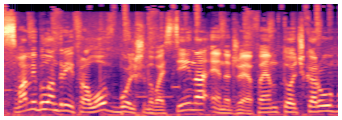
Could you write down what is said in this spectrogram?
С вами был Андрей Фролов, больше новостей на energyfm.ru.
